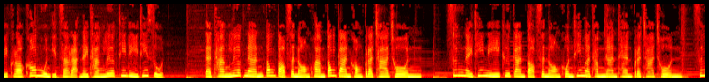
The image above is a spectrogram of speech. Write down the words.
วิเคราะห์ข้อมูลอิสระในทางเลือกที่ดีที่สุด แต่ทางเลือกนั้นต้องตอบสนองความต้องการของประชาชน ซึ่งในที่นี้คือการตอบสนองคนที่มาทำงานแทนประชาชน ซึ่ง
